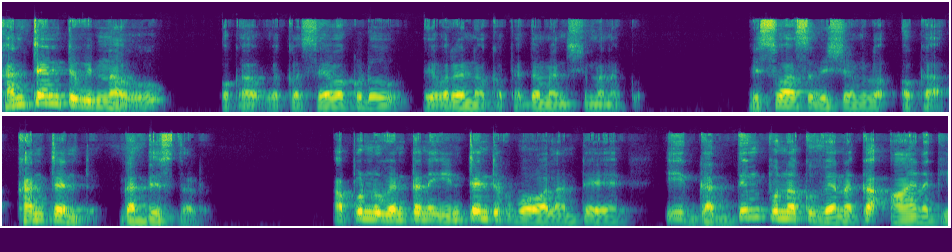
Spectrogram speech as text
content విన్నావు? ఒక ఒక సేవకుడు ఎవరైనా ఒక పెద్ద మనిషి మనకు విశ్వాస విషయంలో ఒక కంటెంట్ గద్దిస్తాడు. అప్పుడు నువ్వు వెంటనే ఇంటెంట్కి పోవాలంటే ఈ గద్దింపునకు వెనక ఆయనకి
